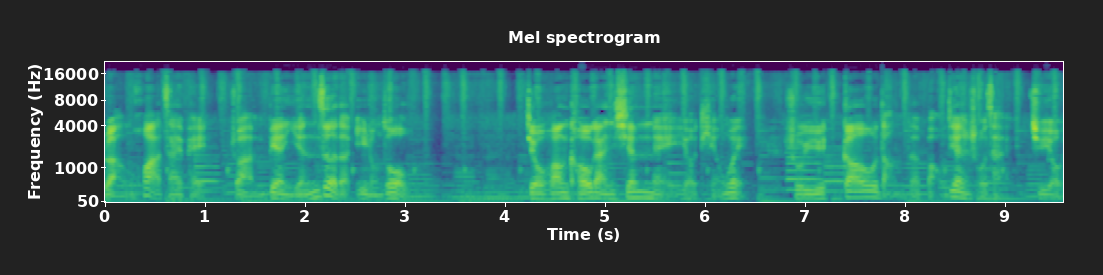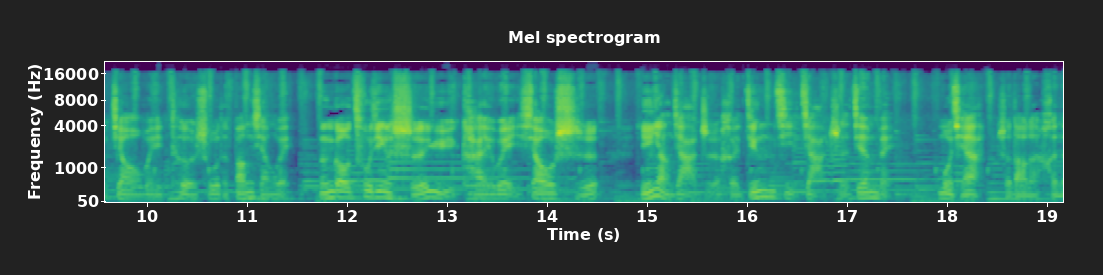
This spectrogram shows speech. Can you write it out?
软化栽培、转变颜色的一种作物。韭黄口感鲜美有甜味，属于高档的保健蔬菜，具有较为特殊的芳香味，能够促进食欲、开胃消食，营养价值和经济价值兼备。目前啊，受到了很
